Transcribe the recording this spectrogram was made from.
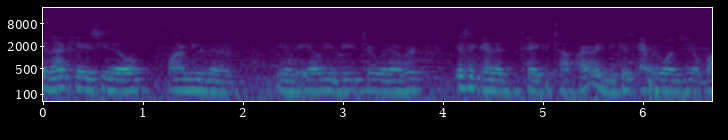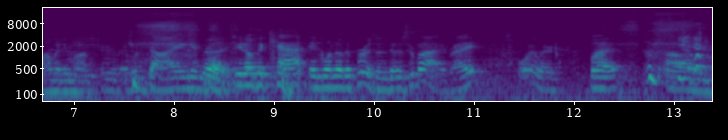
In that case, you know, farming the, you know, the alien beats or whatever isn't going to take a top priority because everyone's, you know, vomiting monsters, everyone's dying, and Right. you know, the cat and one other person is going to survive, right? Spoiler. But um,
